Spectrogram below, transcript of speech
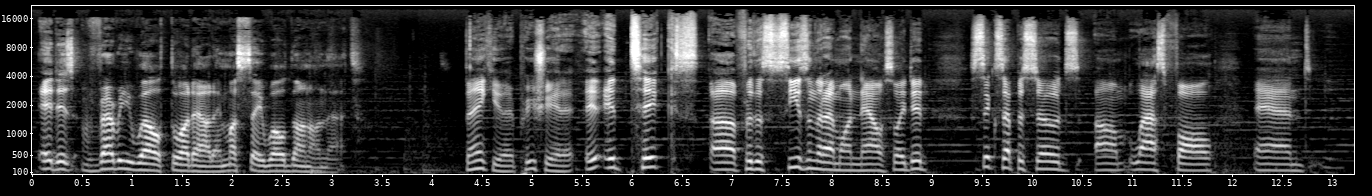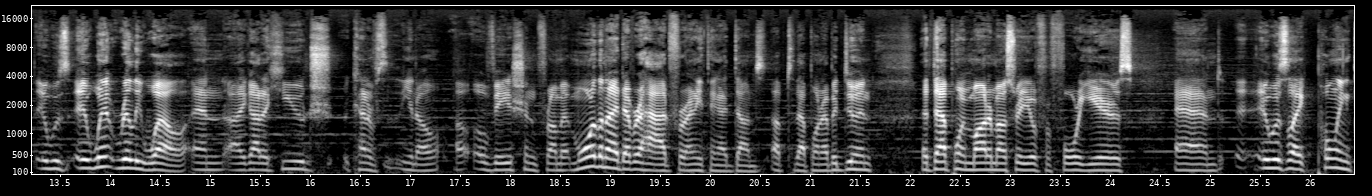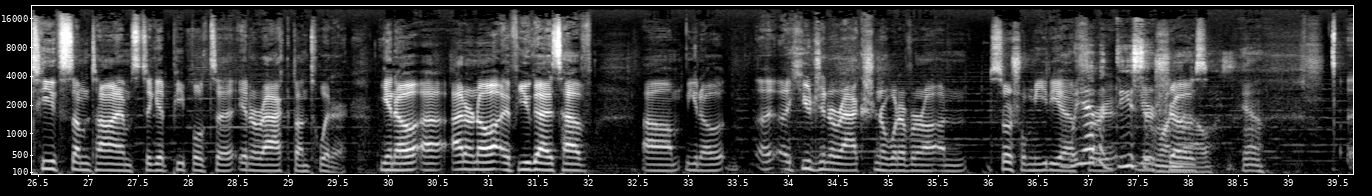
it is very well thought out. I must say, well done on that. Thank you. I appreciate it. It, it takes uh, for the season that I'm on now. So I did six episodes um, last fall, and it was it went really well, and I got a huge kind of you know uh, ovation from it, more than I'd ever had for anything I'd done up to that point. I've been doing at that point Modern Mouse Radio for four years, and it was like pulling teeth sometimes to get people to interact on Twitter. You know, uh, I don't know if you guys have, um, you know, a, a, huge interaction or whatever on social media. We have a decent one shows. now. Yeah.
